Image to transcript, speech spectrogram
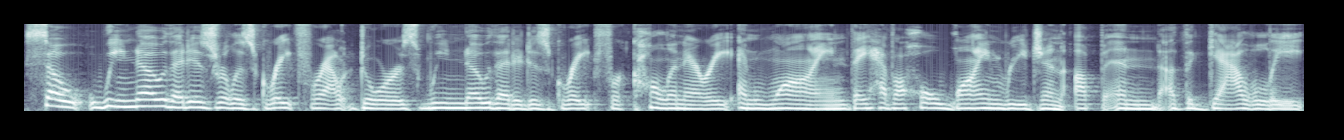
So we know that Israel is great for outdoors. We know that it is great for culinary and wine. They have a whole wine region up in uh, the Galilee,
